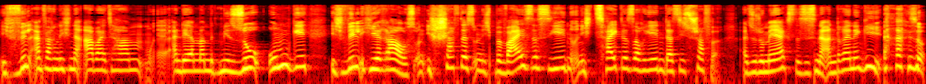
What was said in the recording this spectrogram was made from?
Ich will einfach nicht eine Arbeit haben, äh, an der man mit mir so umgeht. Ich will hier raus und ich schaffe das und ich beweise das jedem und ich zeige das auch jedem, dass ich es schaffe. Also du merkst, das ist eine andere Energie. Also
